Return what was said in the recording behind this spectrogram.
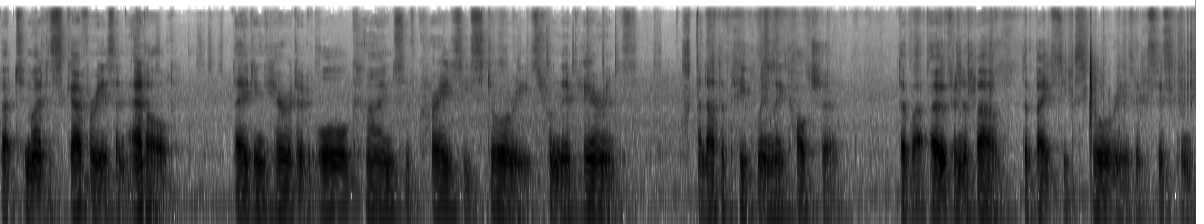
but to my discovery as an adult, they'd inherited all kinds of crazy stories from their parents and other people in their culture that were over and above the basic story of existence.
